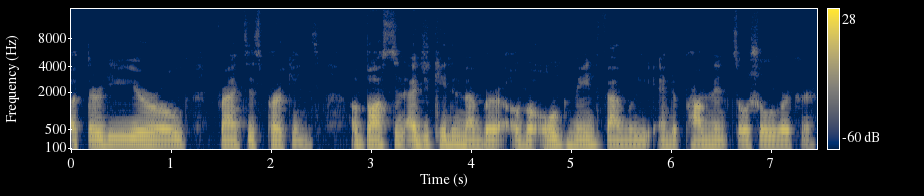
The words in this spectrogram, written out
a 30 year old Frances Perkins, a Boston educated member of an old Maine family and a prominent social worker.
